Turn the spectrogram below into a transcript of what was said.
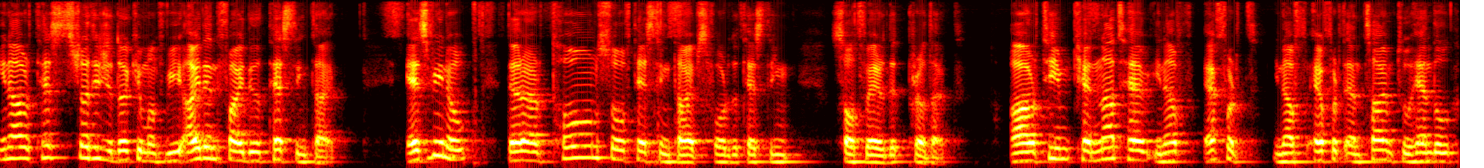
in our test strategy document, we identify the testing type. As we know, there are tons of testing types for the testing software product. Our team cannot have enough effort, enough effort and time to handle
